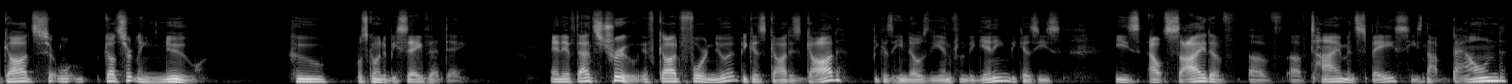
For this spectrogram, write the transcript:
God, God certainly knew who was going to be saved that day. And if that's true, if God foreknew it because God is God, because he knows the end from the beginning, because he's he's outside of, of, of time and space, he's not bound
